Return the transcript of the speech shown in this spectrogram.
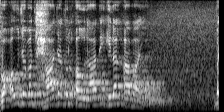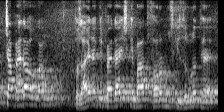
وہ اوجبت حاجت الاولاد الابائی بچہ پیدا ہوگا تو ظاہر ہے کہ پیدائش کے بعد فوراً اس کی ضرورت ہے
